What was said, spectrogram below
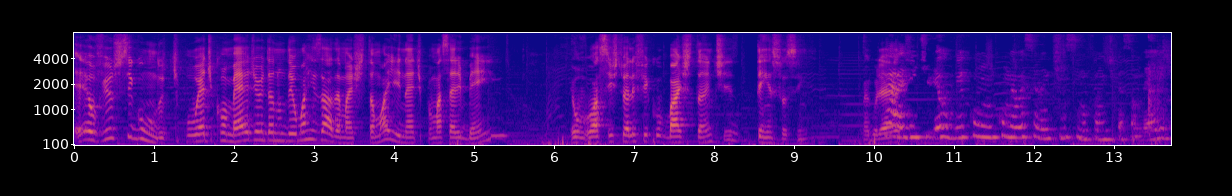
eu vi o segundo. Tipo, é de comédia, eu ainda não dei uma risada, mas tamo aí, né? Tipo, uma série bem. Eu assisto ela e fico bastante tenso, assim. Bagulho é... Cara, gente, eu vi com o meu excelentíssimo fã de indicação dele.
